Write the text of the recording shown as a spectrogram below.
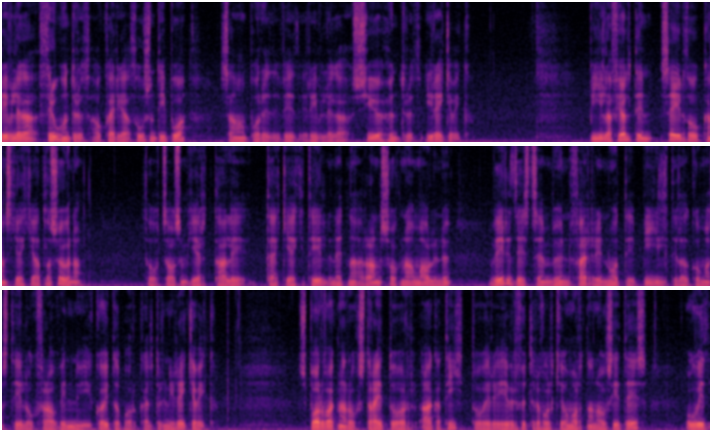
ríflega 300 á hverja þúsund íbúa, samanborið við ríflega 700 í Reykjavík. Bílafjöldin segir þó kannski ekki alla söguna. Þótt sá sem hér tali tekki ekki til neitna rannsókna á málinu virðist sem mun færri noti bíl til að komast til og frá vinnu í Gautaborg heldurinn í Reykjavík. Sporvagnar og strætóar aga títt og eru yfirfullir af fólki á mornana og síðdeis og við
